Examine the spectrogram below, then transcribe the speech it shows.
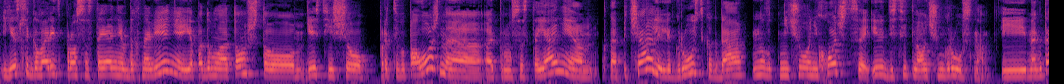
Если говорить про состояние вдохновения, я подумала о том, что есть еще противоположное этому состоянию, такая печаль или грусть, когда ну вот ничего не хочется или действительно очень грустно. И иногда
